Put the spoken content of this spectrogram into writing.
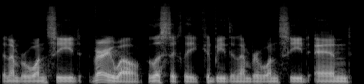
the number one seed. Very well, realistically, could be the number one seed, and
